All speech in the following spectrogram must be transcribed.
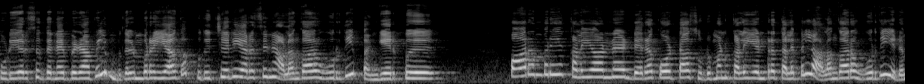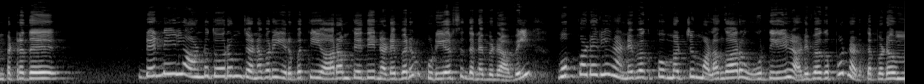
குடியரசு தின விழாவில் முதல் முறையாக புதுச்சேரி அரசின் அலங்கார ஊர்தி பங்கேற்பு. பாரம்பரிய கலையான டெரகோட்டா சுடுமண் கலை என்ற தலைப்பில் அலங்கார ஊர்தி இடம்பெற்றது. டெல்லியில் ஆண்டுதோறும் ஜனவரி இருபத்தி ஆறாம் தேதி நடைபெறும் குடியரசு தின விழாவில் முப்படைகளின் அணிவகுப்பு மற்றும் அலங்கார ஊர்திகளின் அணிவகுப்பு நடத்தப்படும்.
